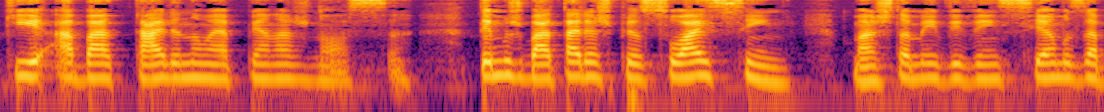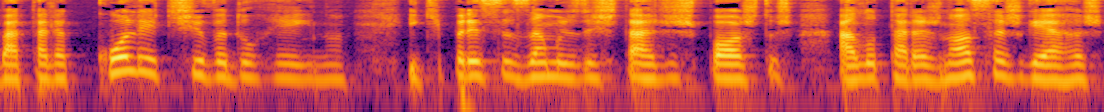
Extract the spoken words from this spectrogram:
que a batalha não é apenas nossa. Temos batalhas pessoais, sim, mas também vivenciamos a batalha coletiva do reino e que precisamos estar dispostos a lutar as nossas guerras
